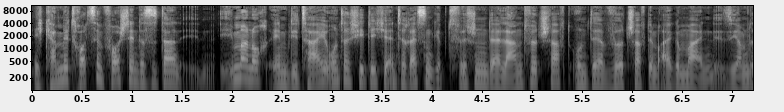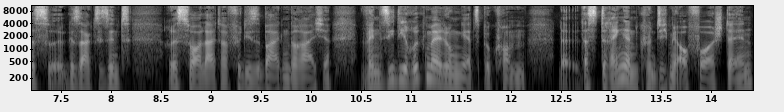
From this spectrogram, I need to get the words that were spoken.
Ich kann mir trotzdem vorstellen, dass es da immer noch im Detail unterschiedliche Interessen gibt zwischen der Landwirtschaft und der Wirtschaft im Allgemeinen. Sie haben das äh, gesagt, Sie sind Ressortleiter für diese beiden Bereiche. Wenn Sie die Rückmeldungen jetzt bekommen, das Drängen könnte ich mir auch vorstellen,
